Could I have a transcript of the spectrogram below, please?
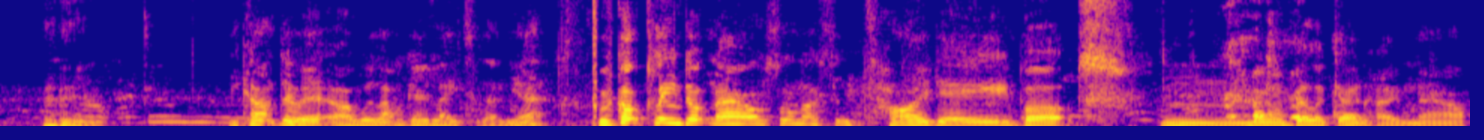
you can't do it? Oh, we'll have a go later then, yeah? We've got cleaned up now. It's all nice and tidy, but mm, Mum and Bill are going home now.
